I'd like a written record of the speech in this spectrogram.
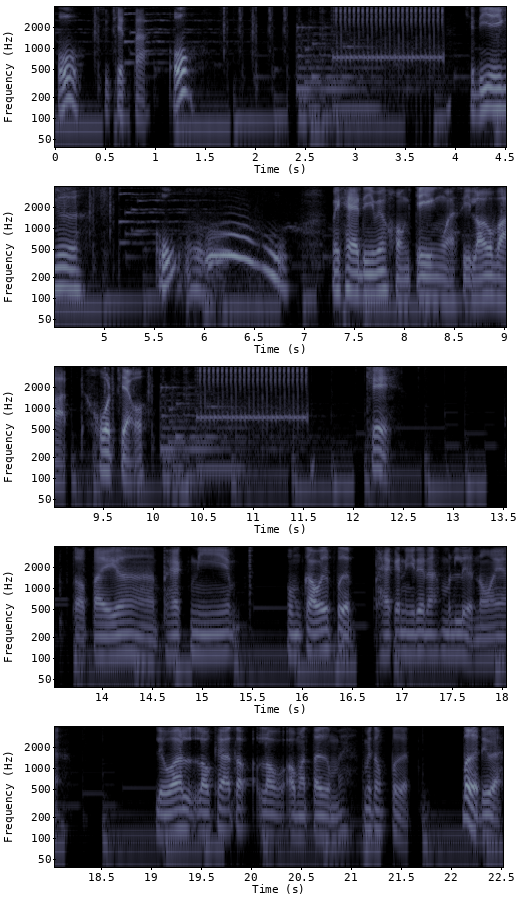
โอ้สิบเจ็ดบาทโอ้ แค่นี้เองเออโอ้โหไม่แค่นี้เป็นของจริงว่ะสี่ร้อยกว่าบาท โคตรแจ๋ว โอเค ต่อไปก็แพ็คนี้ ผมกะว่าจะเปิดแพ็คอันนี้ด้วยนะ มันเหลือน้อยอะหรือว่าเราแค่ต้องเราเอามาเติมไหมไม่ต้องเปิด เปิดดีกว่า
